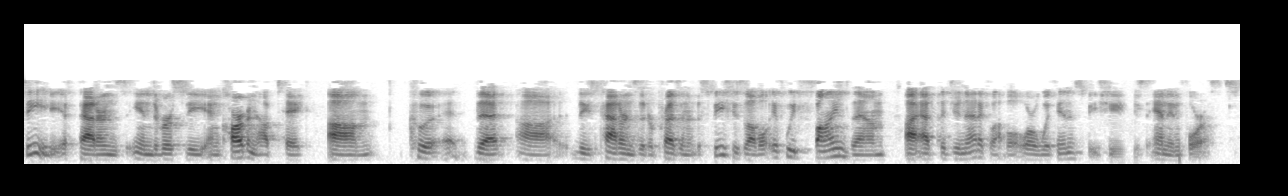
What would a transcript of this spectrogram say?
see if patterns in diversity and carbon uptake um, could, that uh, these patterns that are present at the species level, if we find them uh, at the genetic level or within a species and in forests.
